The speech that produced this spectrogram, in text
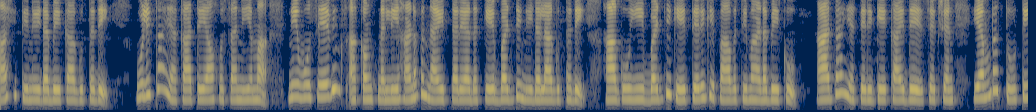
ಮಾಹಿತಿ ನೀಡಬೇಕಾಗುತ್ತದೆ. ಉಳಿತಾಯ ಖಾತೆಯ ಹೊಸ ನಿಯಮ. ನೀವು ಸೇವಿಂಗ್ಸ್ ಅಕೌಂಟ್ನಲ್ಲಿ ಹಣವನ್ನು ಇಟ್ಟರೆ ಅದಕ್ಕೆ ಬಡ್ಡಿ ನೀಡಲಾಗುತ್ತದೆ ಹಾಗೂ ಈ ಬಡ್ಡಿಗೆ ತೆರಿಗೆ ಪಾವತಿ ಮಾಡಬೇಕು. ಆದಾಯ ತೆರಿಗೆ ಕಾಯ್ದೆ ಸೆಕ್ಷನ್ ಎಂಬತ್ತು ಟಿ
